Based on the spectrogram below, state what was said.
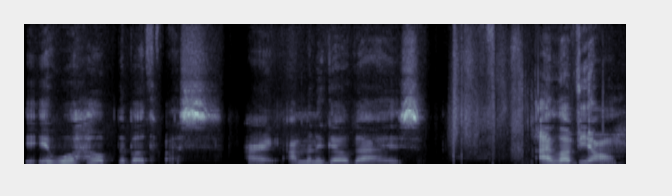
it will help the both of us. Alright, I'm gonna go, guys. I love y'all.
